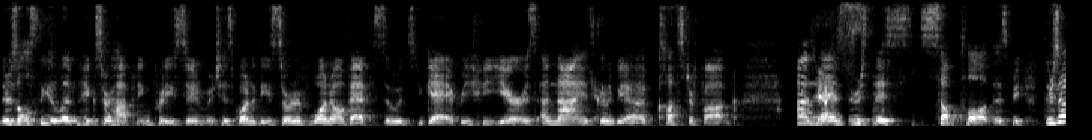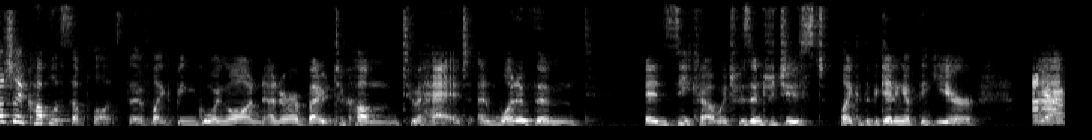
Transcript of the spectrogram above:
There's also the Olympics are happening pretty soon, which is one of these sort of one-off episodes you get every few years, and that is going to be a clusterfuck. And Yes. then there's this subplot that's been there's actually a couple of subplots that have like been going on and are about to come to a head, and one of them is Zika, which was introduced like at the beginning of the year, and Yeah.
